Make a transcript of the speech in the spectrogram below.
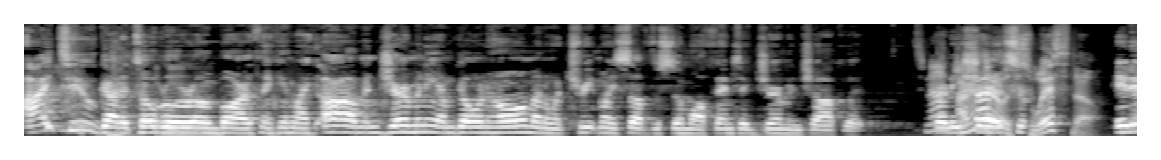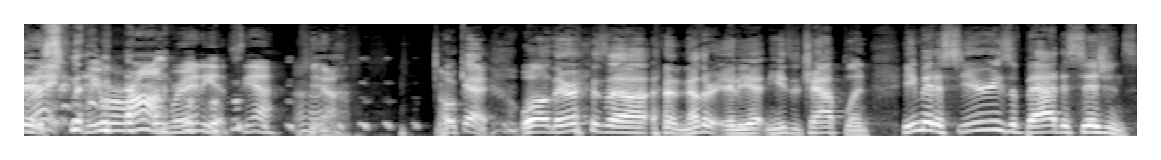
I too got a Toblerone bar thinking like, oh, I'm in Germany. I'm going home. and I'm going to treat myself to some authentic German chocolate. It's not. Pretty I German. sure thought it was Swiss though. It is. Right. we were wrong. We're idiots. Yeah. Uh-huh. Yeah. Okay. Well, there's uh, another idiot, and he's a chaplain. He made a series of bad decisions.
